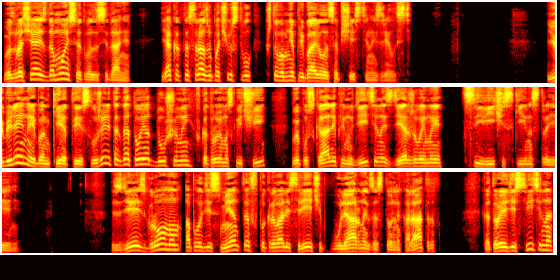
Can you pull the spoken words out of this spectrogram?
Возвращаясь домой с этого заседания, я как-то сразу почувствовал, что во мне прибавилось общественной зрелости. Юбилейные банкеты служили тогда той отдушиной, в которую москвичи выпускали принудительно сдерживаемые цивические настроения. Здесь громом аплодисментов покрывались речи популярных застольных ораторов, которые действительно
